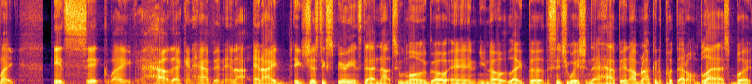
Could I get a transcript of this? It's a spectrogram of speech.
Like it's sick like how that can happen. And i and i just experienced that not too long ago. And you know like the the situation that happened i'm not gonna put that on blast but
